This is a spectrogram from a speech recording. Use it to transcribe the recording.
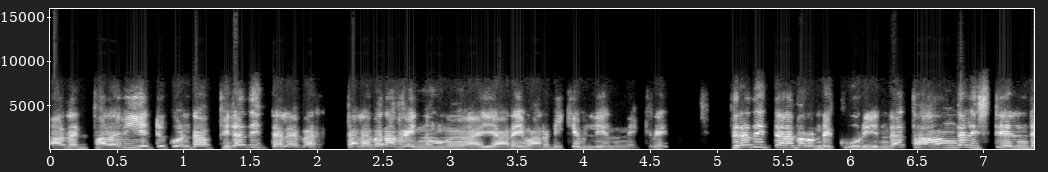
அதன் பதவியேற்றுக்கொண்ட பிரதி தலைவர் தலைவராக இன்னும் யாரையும் அறிவிக்கவில்லை என்று நினைக்கிறேன். பிரதி தலைவர் ஒன்றை கூறியிருந்தார். தாங்கள் இஸ்ரேலின்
